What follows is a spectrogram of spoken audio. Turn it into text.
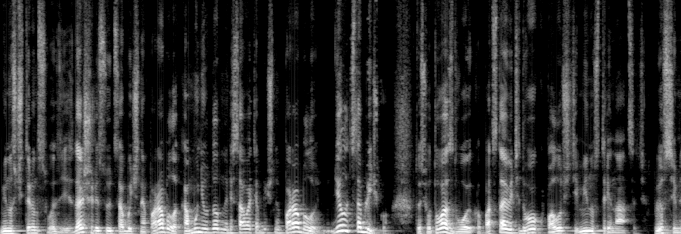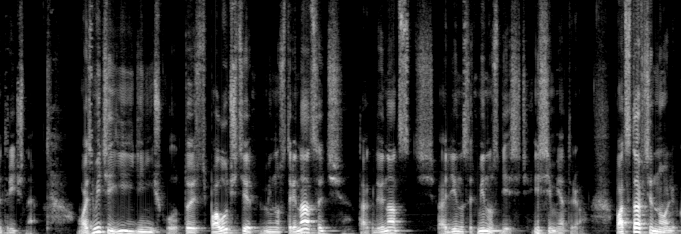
минус 14 вот здесь. Дальше рисуется обычная парабола. Кому неудобно рисовать обычную параболу, делайте табличку. То есть вот у вас двойка, подставите двойку, получите минус 13, плюс симметричная. Возьмите и единичку, то есть получите минус 13, так, 12, 11, минус 10 и симметрию. Подставьте нолик.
